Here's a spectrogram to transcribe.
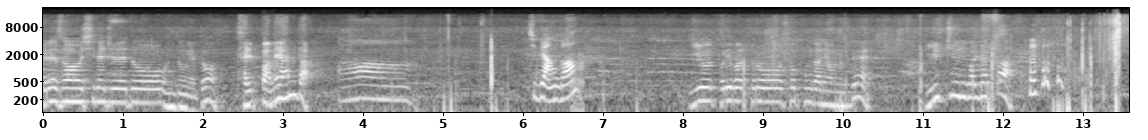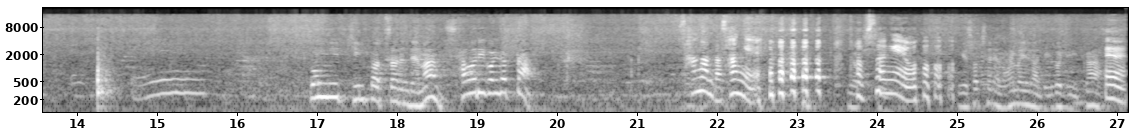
그래서 실내주에도 운동회도 달밤에 한다. 아. 집에 안 가? 이웃 보리밭으로 소풍 다녀오는데 일주일이 걸렸다. 뽕잎 김밥 사는 데만 사흘이 걸렸다. 상한다 상해. 밥 상해요. 이게 서천에서 할머니한테 읽어주니까 예.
